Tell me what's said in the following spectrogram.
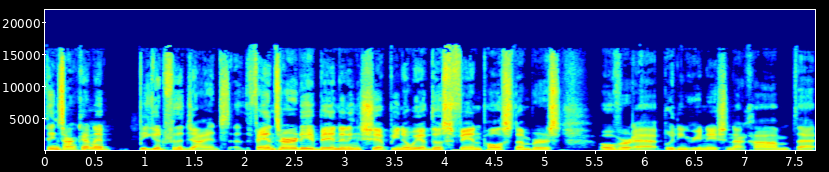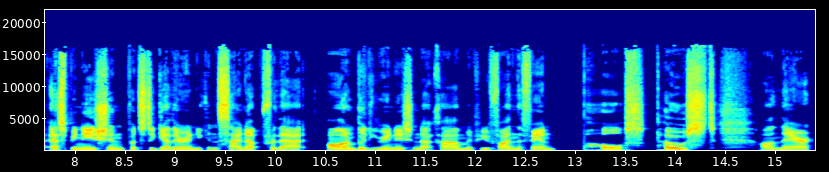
Things aren't going to be good for the Giants. Uh, the fans are already abandoning ship. You know, we have those fan pulse numbers over at bleedinggreennation.com that SB Nation puts together, and you can sign up for that on bleedinggreennation.com if you find the fan pulse post on there.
